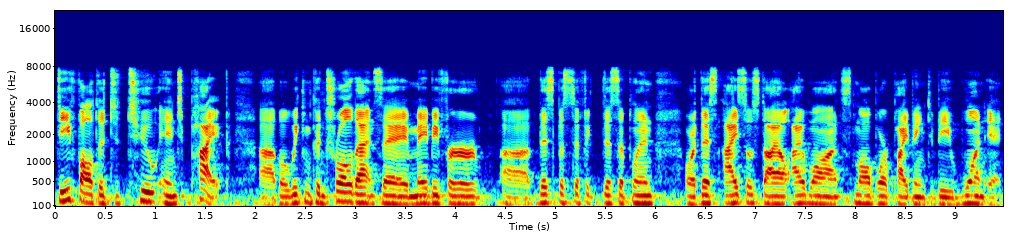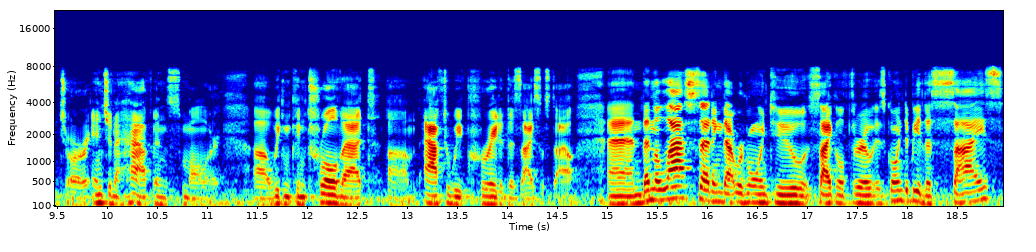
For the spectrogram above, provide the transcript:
defaulted to two inch pipe. Uh, but we can control that and say maybe for uh, this specific discipline or this ISO style, I want small bore piping to be one inch or inch and a half and smaller. Uh, we can control that um, after we've created this ISO style. And then the last setting that we're going to cycle through is going to be the size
